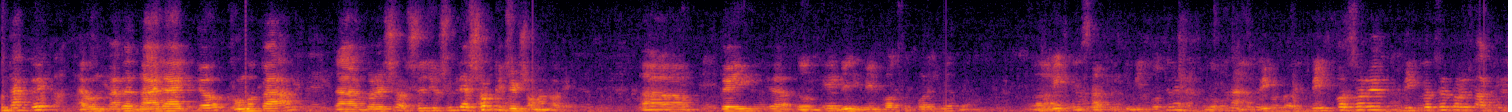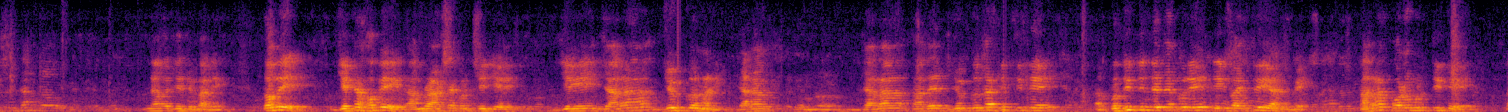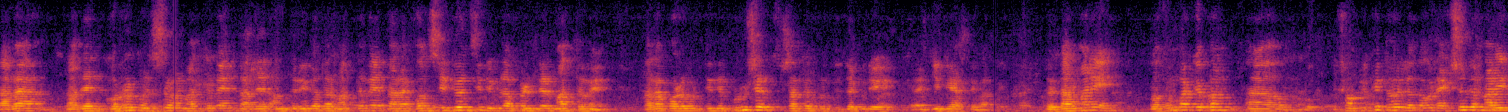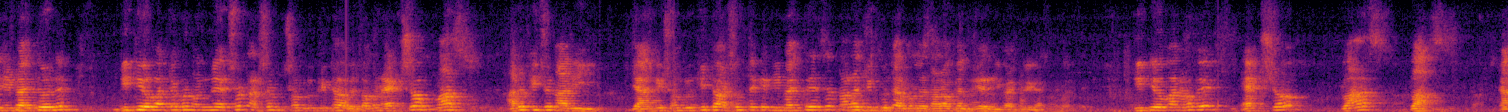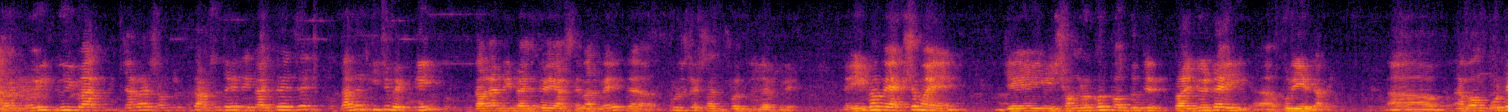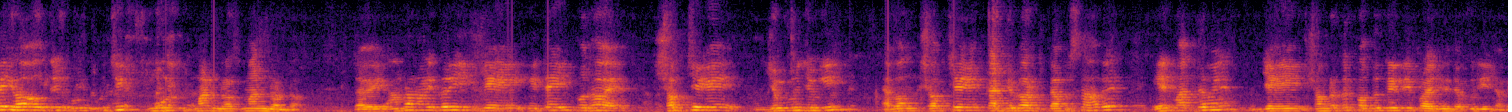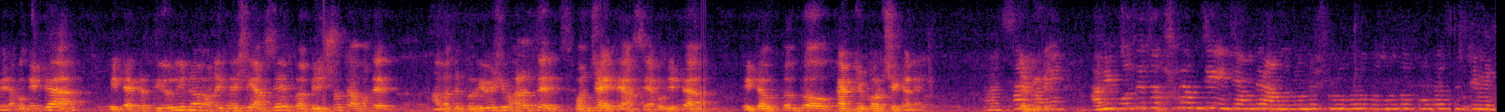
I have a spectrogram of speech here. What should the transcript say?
Option থাকবে এবং তাদের দায় দায়িত্ব ক্ষমতা তারপরে সুযোগ সুবিধা সবকিছুই সমান হবে। এই আহ, তো এই- বি- বিশ বছর পরে কি হবে? আহ, এই সার্ভিস কি বিশ বছরে না ষোলো বছর? না, বিশ- বিশ বছরের বিশ বছর পরে তারপরে সিদ্ধান্ত নেওয়া যেতে পারে। তবে যেটা হবে আমরা আশা করছি যে যে যারা যোগ্য নারী যারা যারা তাদের যোগ্যতার ভিত্তিতে প্রতিদ্বন্দ্বিতা করে নির্বাচিত হয়ে আসবে। তারা পরবর্তীতে তারা তাদের কঠোর পরিশ্রমের মাধ্যমে, তাদের আন্তরিকতার মাধ্যমে, তারা কনস্টিটুয়েন্সি ডেভেলপমেন্টের মাধ্যমে তারা পরবর্তীতে পুরুষের সাথে প্রতিদ্বন্দ্বিতা করে জিতে আসতে পারবে। তো তার মানে প্রথমবার যখন সংরক্ষিত হইল, তখন একশো জন নারী নির্বাচিত হলেন। দ্বিতীয়বার যখন অন্য একশো আসন সংরক্ষিত হবে, তখন একশো প্লাস আরও কিছু নারী যে আগে সংরক্ষিত আসন থেকে নির্বাচিত হয়েছে, তারা যোগ্যতার বলে তারা ওখান থেকে নির্বাচিত হয়ে আসতে পারবে তৃতীয়বার হবে একশো প্লাস প্লাস কারণ ওই দুইবার যারা সংরক্ষিত আসন থেকে নির্বাচিত হয়েছে, তাদের কিছু ব্যক্তি তারা নির্বাচিত হয়ে আসতে পারবে পুরুষের সাথে প্রতিযোগিতা করে। এইভাবে এক সময়ে যে সংরক্ষণ পদ্ধতির প্রয়োজনটাই ফুরিয়ে যাবে। এবং ওটাই হওয়া উচিত- মূল মানদ- মানদণ্ড। তাই আমরা মনে করি যে এটাই বোধহয় সবচেয়ে যুগোপযোগী এবং সবচেয়ে কার্যকর ব্যবস্থা হবে। এর মাধ্যমে যে সংরক্ষণ পদ্ধতির প্রয়োজনীয়তা ফুরিয়ে যাবে। এবং এটা এটা একটা থিওরি নয়, অনেক দেশে আছে বা বিশেষত আমাদের আমাদের প্রতিবেশী ভারতের পঞ্চায়েতে আছে এবং এটা এটা অত্যন্ত কার্যকর সেখানে। মানে আমি বলতে চাচ্ছিলাম যে এই যে আমাদের আন্দোলনটা শুরু হলো প্রথমত কোটা সিস্টেমের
